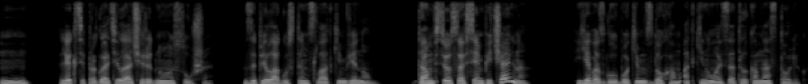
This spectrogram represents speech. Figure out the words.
М, Лекси проглотила очередную суши. Запила густым сладким вином. Там все совсем печально? Ева с глубоким вздохом откинулась затылком на столик.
